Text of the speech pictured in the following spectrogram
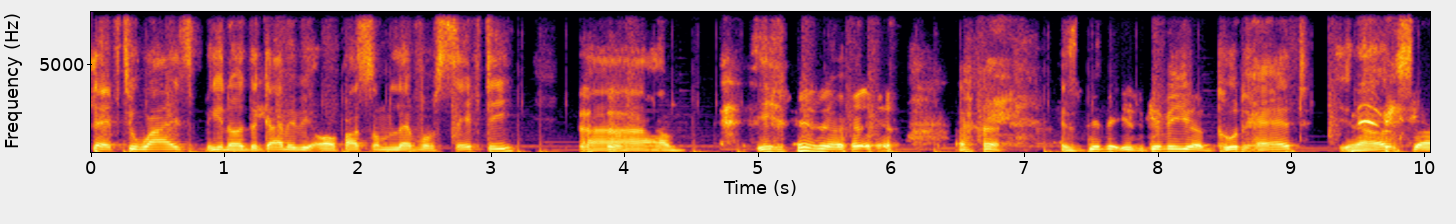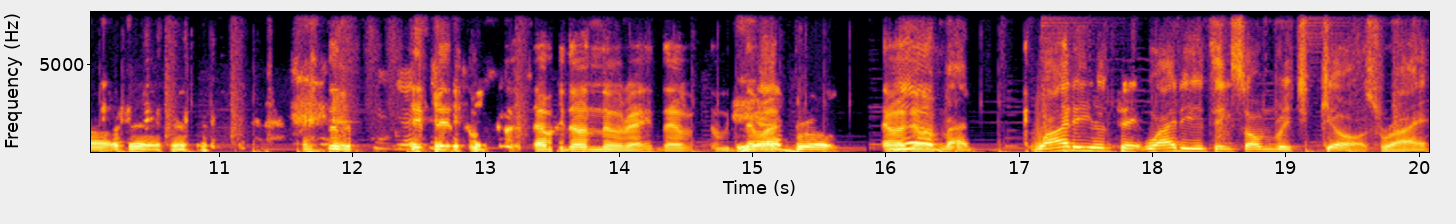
safety wise. You know, the guy maybe offers some level of safety. Um, you know, it's giving it's giving you a good head. You know, so that we don't know right that we yeah, bro. never yeah, man. Why do you think? Why do you think some rich girls, right,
